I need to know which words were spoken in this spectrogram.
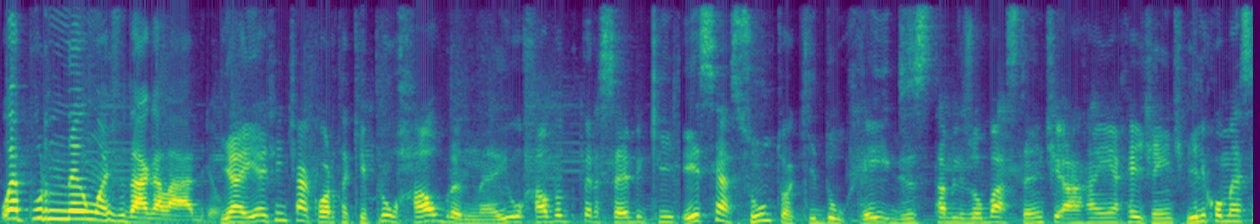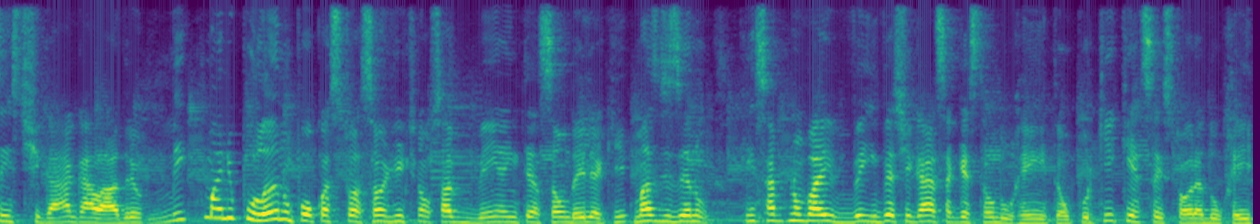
ou é por não ajudar a Galadriel? E aí a gente acorta aqui pro Halbrand, né, e o Halbrand percebe que esse assunto aqui do rei desestabilizou bastante a rainha regente. E ele começa a instigar a Galadriel, meio que manipulando um pouco a situação, a gente não sabe bem a intenção dele aqui, mas dizendo, quem sabe não vai investigar essa questão do rei, então, por que que essa história do rei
